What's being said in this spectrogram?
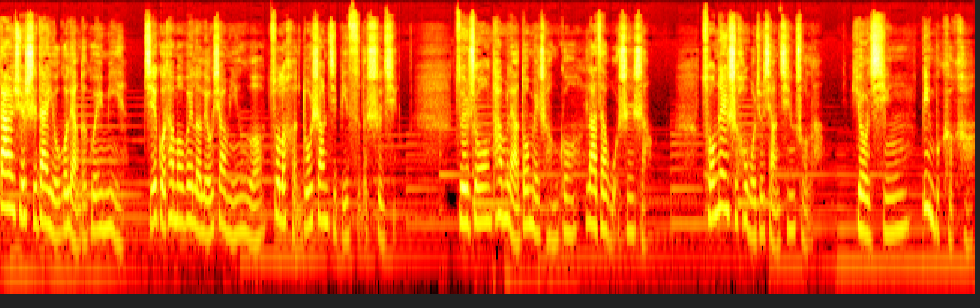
大学时代有过两个闺蜜，结果她们为了留校名额，做了很多伤及彼此的事情，最终她们俩都没成功，落在我身上。从那时候我就想清楚了，友情并不可靠。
